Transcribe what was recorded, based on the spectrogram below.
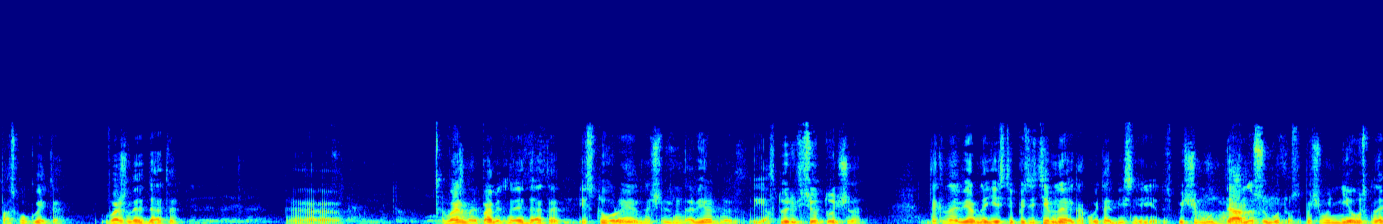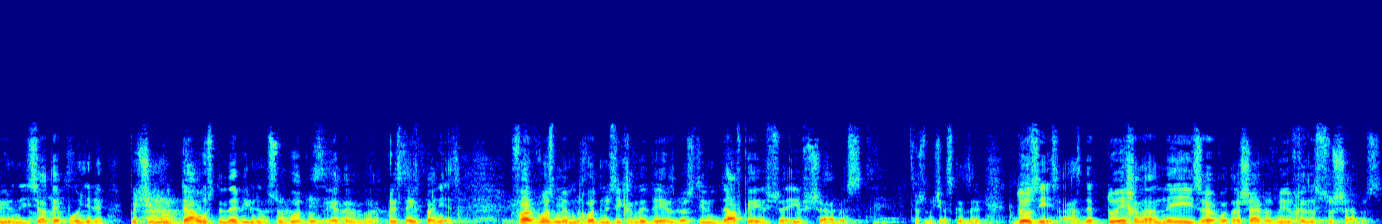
поскольку это важная дата, э, важная памятная дата истории, значит, наверное, в Торе все точно – так, наверное, есть и позитивное какое-то объяснение. То есть, почему да на субботу, почему не установили на десятое, поняли. Почему да установили на субботу, это предстоит понять. Фарвозмем выходим зихарный дейрс баштин давка и в шабас. То, что мы сейчас сказали. До здесь. Аздер тойхана нейза фотошахас миюхедас сушабас.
